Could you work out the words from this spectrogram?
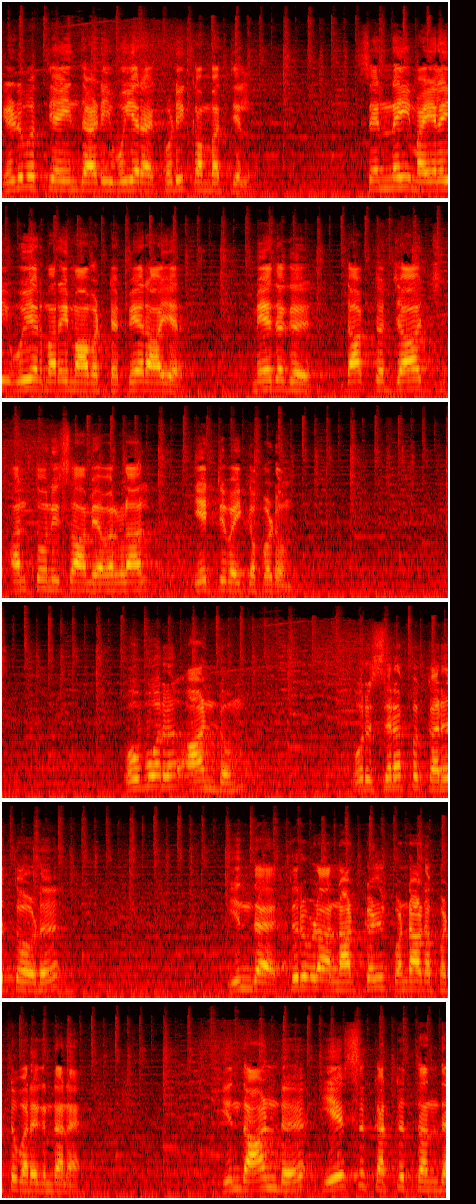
எழுபத்தி ஐந்து அடி உயர கொடிக்கம்பத்தில் சென்னை மயிலை உயர்மறை மாவட்ட பேராயர் மேதகு டாக்டர் ஜார்ஜ் அந்தோனிசாமி அவர்களால் ஏற்றி வைக்கப்படும். ஒவ்வொரு ஆண்டும் ஒரு சிறப்பு கருத்தோடு இந்த திருவிழா நாட்கள் கொண்டாடப்பட்டு வருகின்றன. இந்த ஆண்டு இயேசு கற்றுத்தந்த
